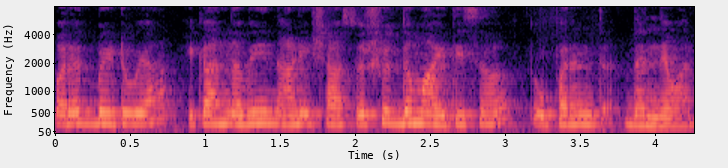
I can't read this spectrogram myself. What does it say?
परत भेटूया एका नवीन आणि शास्त्रशुद्ध माहितीसह. तोपर्यंत धन्यवाद.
